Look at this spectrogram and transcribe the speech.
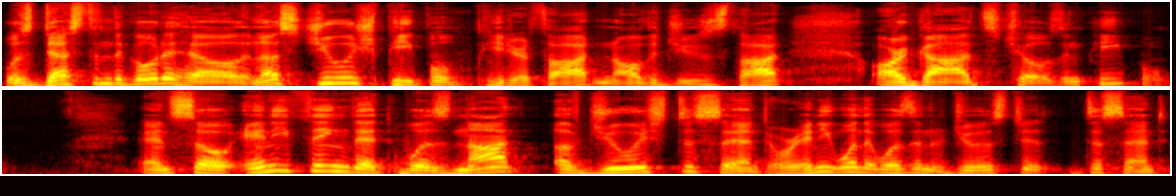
was destined to go to hell. And us Jewish people, Peter thought, and all the Jews thought, are God's chosen people. And so anything that was not of Jewish descent, or anyone that wasn't of Jewish descent,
